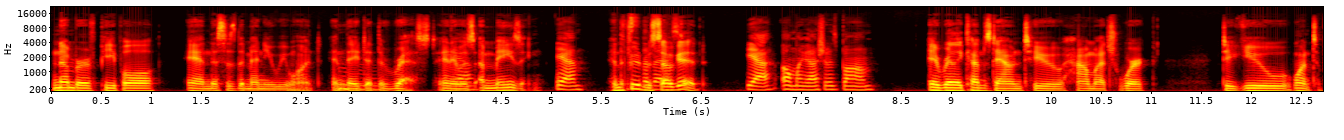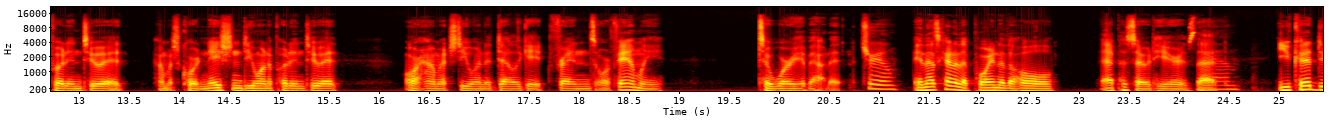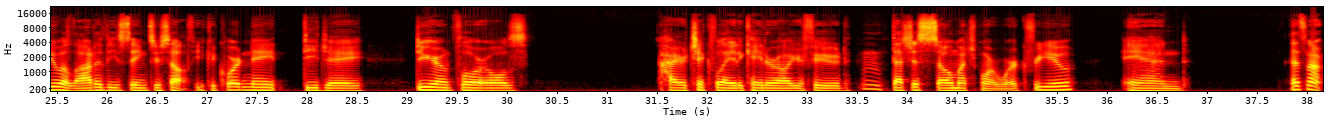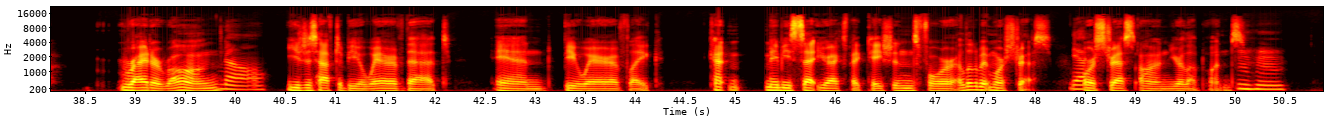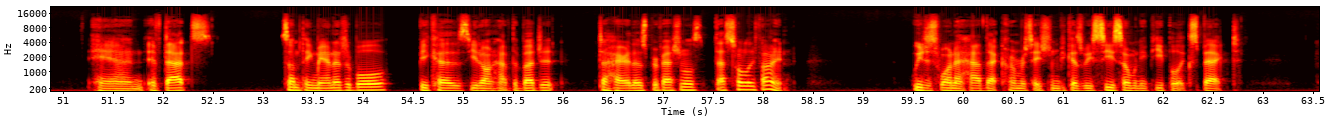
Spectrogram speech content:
number of people, and this is the menu we want. And they did mm-hmm. the rest. And it was amazing. Yeah. And the food the was so good. Yeah. Oh my gosh, it was bomb. It really comes down to how much work do you want to put into it? How much coordination do you want to put into it? Or how much do you want to delegate friends or family to worry about it? True. And that's kind of the point of the whole episode here is that Yeah. you could do a lot of these things yourself. You could coordinate, DJ, do your own florals, hire Chick fil A to cater all your food. Mm. That's just so much more work for you. And that's not right or wrong. No. You just have to be aware of that and be aware of like, maybe set your expectations for a little bit more stress Yeah. or stress on your loved ones. mm-hmm. And if that's something manageable because you don't have the budget to hire those professionals, that's totally fine. We just want to have that conversation because we see so many people expect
